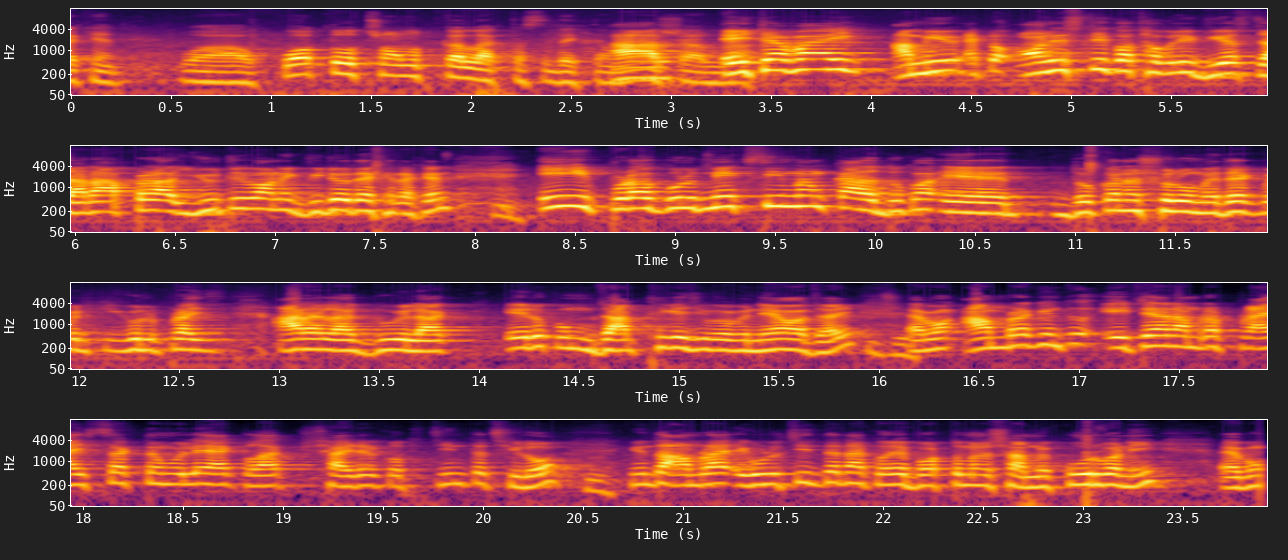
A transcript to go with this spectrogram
দেখেন। ওয়াও কত চমৎকার লাগতেছে দেখতে আর মাশাআল্লাহ। এইটা ভাই আমি একটা অনেস্টলি কথা বলি ভিউয়ার্স যারা আপনারা ইউটিউবে অনেক ভিডিও দেখে রাখেন এই প্রোডাক্টগুলো ম্যাক্সিমাম দোকান দোকানের শোরুমে দেখবেন কিগুলো প্রাইস আড়াই লাখ দুই লাখ এরকম যার থেকে যেভাবে নেওয়া যায়। এবং আমরা কিন্তু এটার আমরা প্রাইস রাখতাম হলে এক লাখ ষাটের কত চিন্তা ছিল কিন্তু আমরা এগুলো চিন্তা না করে বর্তমানে সামনে কোরবানি এবং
